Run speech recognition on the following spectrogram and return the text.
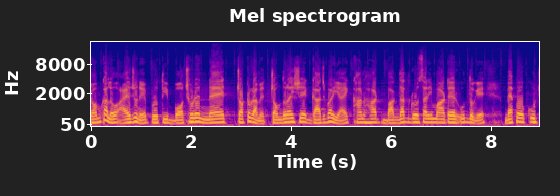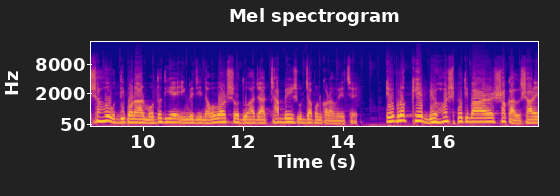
জমকালো আয়োজনে প্রতি বছরের ন্যায় চট্টগ্রামের চন্দনাইশে গাছবাড়িয়ায় খানহাট বাগদাদ গ্রোসারি মার্টের উদ্যোগে ব্যাপক উৎসাহ উদ্দীপনার মধ্য দিয়ে ইংরেজি নববর্ষ দু হাজার ছাব্বিশ উদযাপন করা হয়েছে। এ উপলক্ষে বৃহস্পতিবার সকাল সাড়ে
